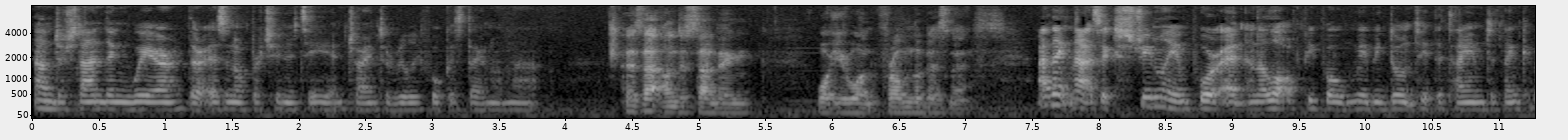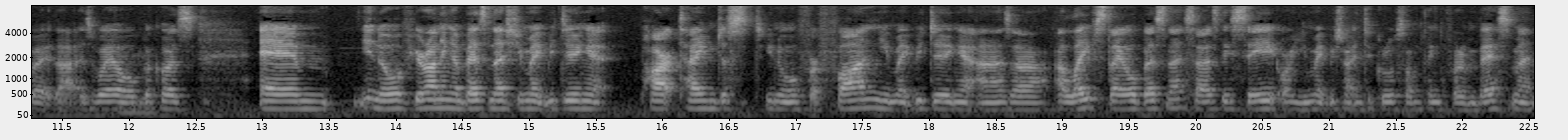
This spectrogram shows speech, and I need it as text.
understanding where there is an opportunity and trying to really focus down on that. Is that understanding what you want from the business? I think that's extremely important, and a lot of people maybe don't take the time to think about that as well Mhm. because, um, you know, if you're running a business, you might be doing it part time just, you know, for fun. You might be doing it as a, a lifestyle business, as they say, or you might be trying to grow something for investment.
